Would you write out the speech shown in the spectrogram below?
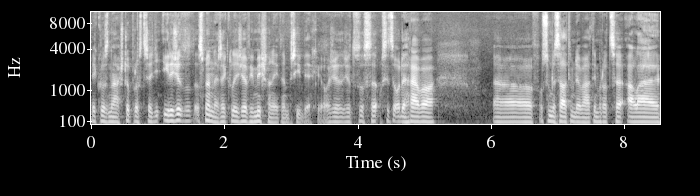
jako znáš to prostředí, i když to, to jsme neřekli, že je vymyšlený ten příběh, jo? Že, že to se sice odehrává uh, v 89. roce, ale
